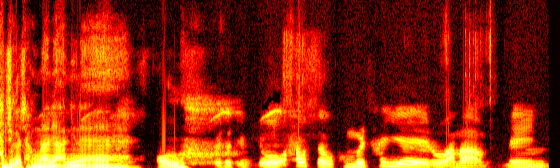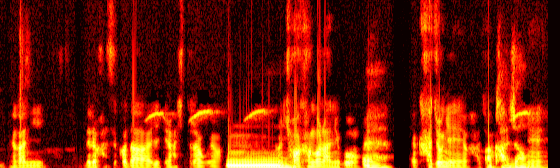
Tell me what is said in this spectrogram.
부지가 장난이 아니네. 어우, 그래서 지금 요 하우스하고 건물 사이에로 아마 메인 배관이 내려갔을 거다 얘기를 하시더라고요. 음, 정확한 건 아니고 네. 그냥 가정이에요, 가정. 아, 가정. 예.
